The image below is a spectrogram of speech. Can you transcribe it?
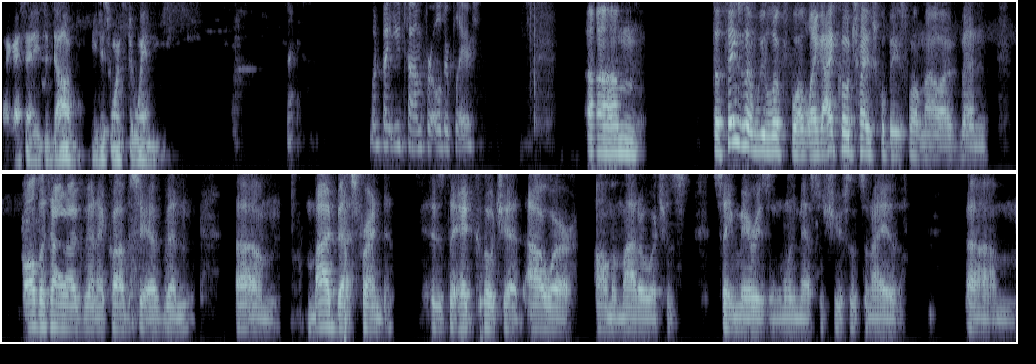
like I said, he's a dog. He just wants to win. Nice. What about you, Tom, for older players? Um, the things that we look for, like I coach high school baseball now. I've been all the time I've been at Cobbossee. I've been um, my best friend is the head coach at our alma mater, which is St. Mary's in Lynn, Massachusetts, and I have um,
